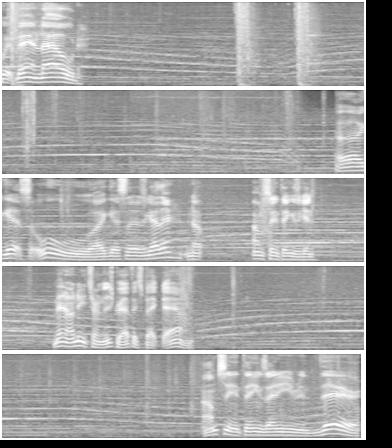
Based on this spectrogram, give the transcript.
Quit being loud. Uh, I guess. Oh, I guess there's a guy there. No, I'm saying things again. Man, I need to turn these graphics back down. I'm seeing things that ain't even there.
